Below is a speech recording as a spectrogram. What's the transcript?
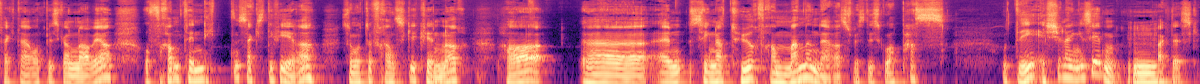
fikk det her oppe i Skandinavia. Og fram til 1964 så måtte franske kvinner ha uh, en signatur fra mannen deres hvis de skulle ha pass. Og det er ikke lenge siden, faktisk.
